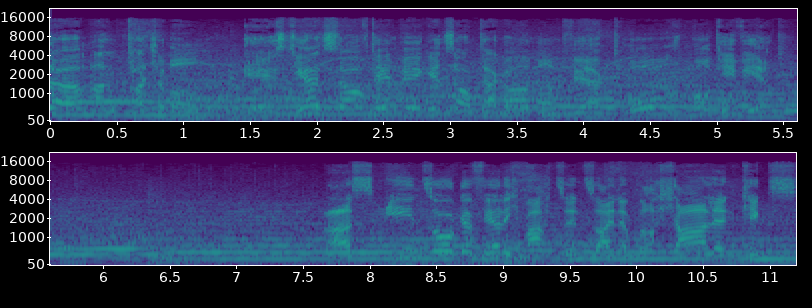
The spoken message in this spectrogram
Mr. Untouchable ist jetzt auf dem Weg ins Oktagon und wirkt hoch motiviert. Was ihn so gefährlich macht, sind seine brachialen Kicks.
